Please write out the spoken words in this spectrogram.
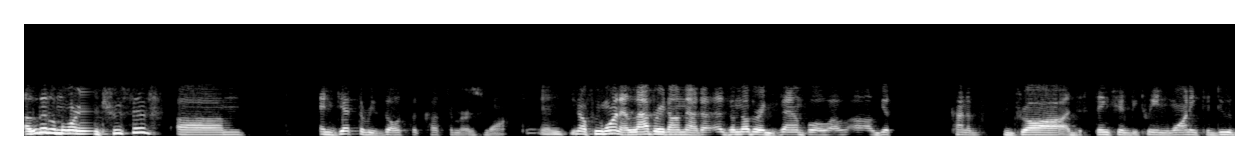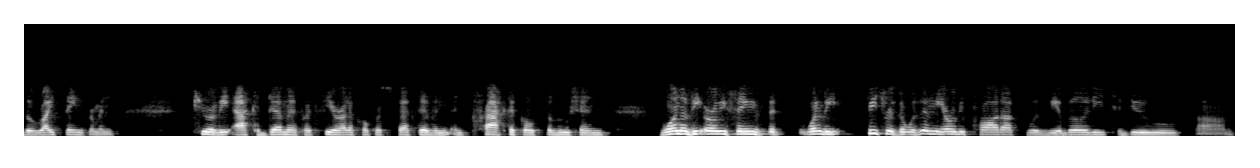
a little more intrusive um, and get the results that customers want. And you know, if we want to elaborate on that as another example, I'll, I'll just kind of draw a distinction between wanting to do the right thing from a purely academic or theoretical perspective and, and practical solutions one of the early things that one of the features that was in the early product was the ability to do um,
